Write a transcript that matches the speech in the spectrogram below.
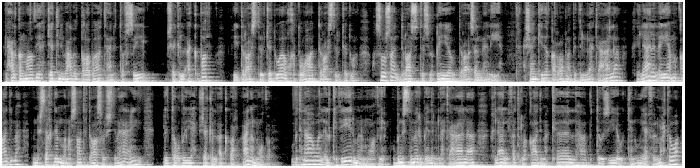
في الحلقة الماضية جتني بعض الطلبات عن التفصيل بشكل أكبر في دراسة الجدوى وخطوات دراسة الجدوى خصوصا الدراسة التسويقية والدراسة المالية. عشان كذا قررنا بإذن الله تعالى خلال الأيام القادمة نستخدم منصات التواصل الاجتماعي للتوضيح بشكل أكبر عن الموضوع. وبتناول الكثير من المواضيع وبنستمر بإذن الله تعالى خلال الفترة القادمة كلها بالتوزيع والتنويع في المحتوى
